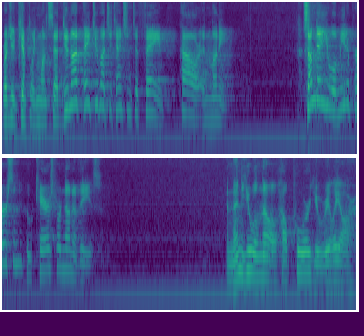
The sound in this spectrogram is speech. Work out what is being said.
Rudyard Kipling once said, Do not pay too much attention to fame, power, and money. Someday you will meet a person who cares for none of these. And then you will know how poor you really are.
